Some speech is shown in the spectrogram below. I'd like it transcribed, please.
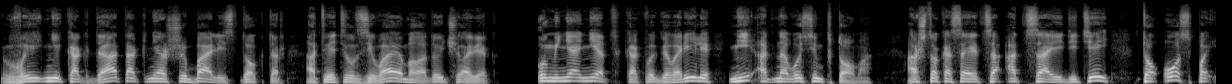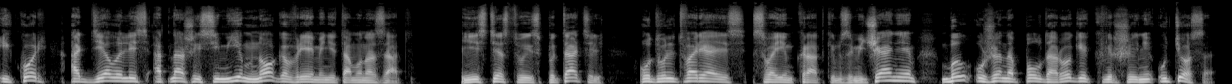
«Вы никогда так не ошибались, доктор», — ответил зевая молодой человек. «У меня нет, как вы говорили, ни одного симптома. А что касается отца и детей, то оспа и корь отделались от нашей семьи много времени тому назад. Естествоиспытатель — удовлетворяясь своим кратким замечанием, был уже на полдороге к вершине утеса,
